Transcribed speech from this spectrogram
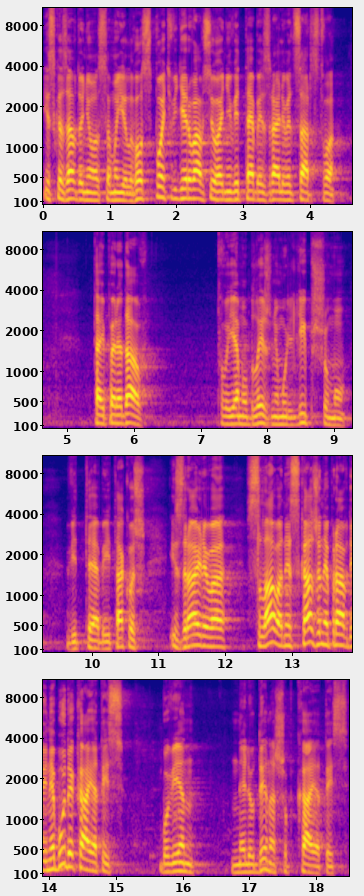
і сказав до нього Самуїл: Господь відірвав сьогодні від тебе Ізраїлеве царство, та й передав твоєму ближньому ліпшому від тебе. І також Ізраїлева слава не скаже неправди і не буде каятись, бо він не людина, щоб каятись.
